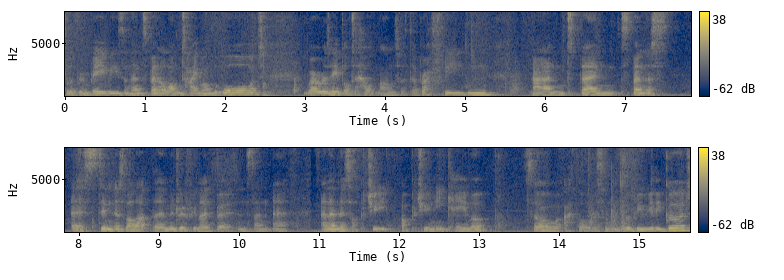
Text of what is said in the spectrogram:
delivering babies and then spent a long time on the ward where I was able to help mums with their breastfeeding and then spent a stint as well at the midwifery-led birthing centre. And then this opportunity opportunity came up. So I thought it was something that would be really good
